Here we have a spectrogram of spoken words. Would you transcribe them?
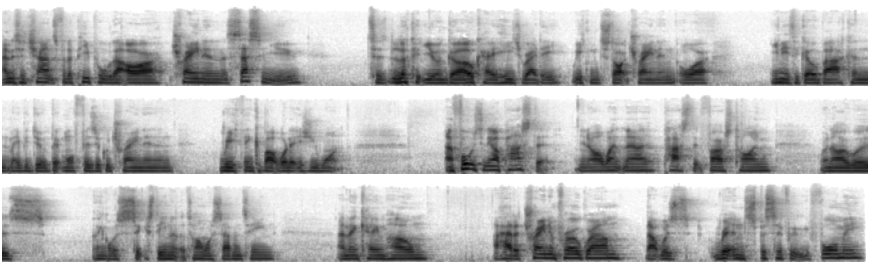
And it's a chance for the people that are training and assessing you to look at you and go, okay, he's ready, we can start training, or you need to go back and maybe do a bit more physical training and rethink about what it is you want. Unfortunately, I passed it. You know, I went there, passed it first time when I was, I think I was 16 at the time or 17, and then came home. I had a training program that was written specifically for me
